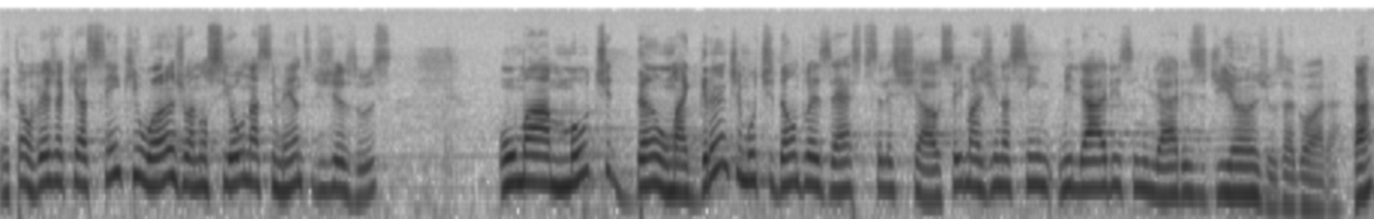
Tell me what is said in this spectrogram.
Então, veja que assim que o anjo anunciou o nascimento de Jesus, uma multidão, uma grande multidão do exército celestial. Você imagina assim milhares e milhares de anjos agora, tá?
